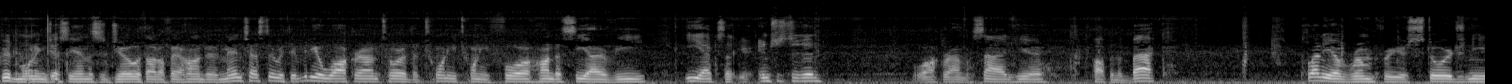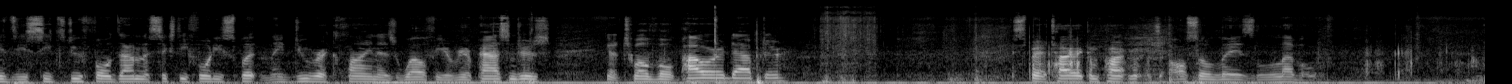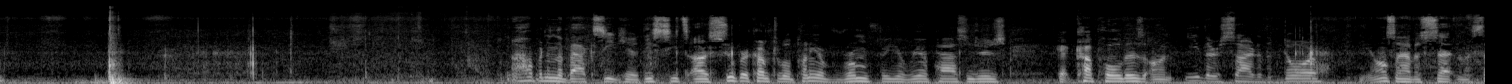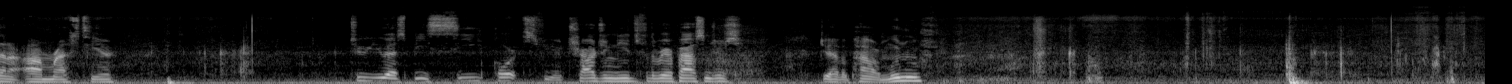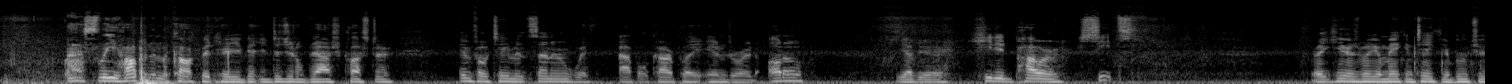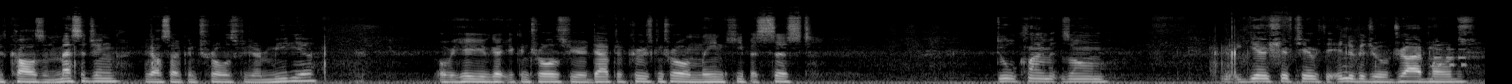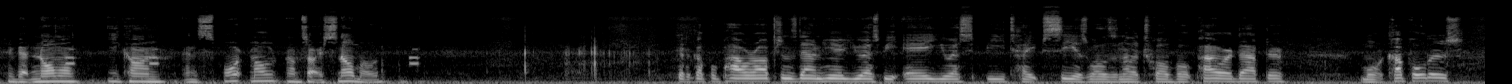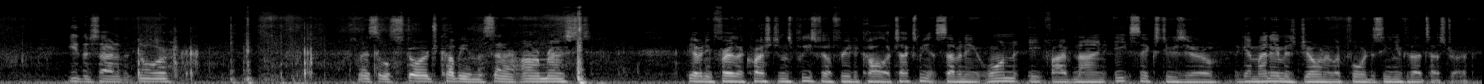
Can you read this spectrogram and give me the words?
Good morning, Jesse, and this is Joe with Auto Fair Honda in Manchester with your video walk around tour of the 2024 Honda CRV EX that you're interested in. Walk around the side here, pop in the back. Plenty of room for your storage needs. These seats do fold down in a 60-40 split and they do recline as well for your rear passengers. You got a 12 volt power adapter. Spare tire compartment, which also lays level. Hopping in the back seat here. These seats are super comfortable, plenty of room for your rear passengers. Got cup holders on either side of the door. You also have a set in the center armrest here. Two USB-C ports for your charging needs for the rear passengers. Do you have a power moonroof. Lastly, hopping in the cockpit here, you've got your digital dash cluster, infotainment center with Apple CarPlay, Android Auto. You have your heated power seats. Right here is where you'll make and take your Bluetooth calls and messaging. You also have controls for your media. Over here, you've got your controls for your adaptive cruise control and lane keep assist. Dual climate zone. You got your gear shift here with the individual drive modes. You've got normal, econ, and sport mode. I'm sorry, snow mode. Got a couple power options down here, USB-A, USB Type-C, as well as another 12 volt power adapter. More cup holders, either side of the door. Nice little storage cubby in the center armrest. If you have any further questions, please feel free to call or text me at 781-859-8620. Again, my name is Joe, and I look forward to seeing you for that test drive.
